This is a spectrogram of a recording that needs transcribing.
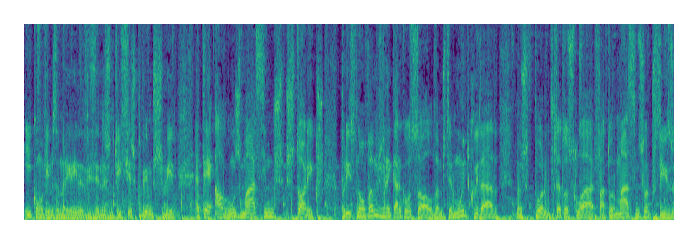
e como vimos a Margarida dizer nas notícias, podemos subir até alguns máximos históricos. Por isso não vamos brincar com o sol, vamos ter muito cuidado, vamos pôr o protetor solar, fator máximo se for preciso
